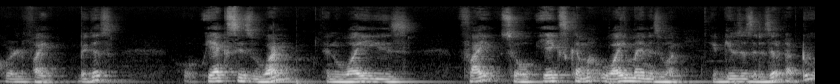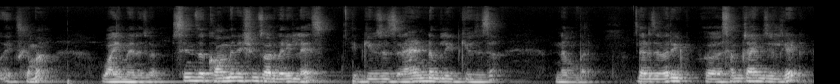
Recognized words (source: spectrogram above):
called 5 because x is 1 and y is 5 so x comma y minus 1 it gives us a result up to x comma y minus 1 since the combinations are very less it gives us randomly it gives us a number. That is a very uh, sometimes you'll get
